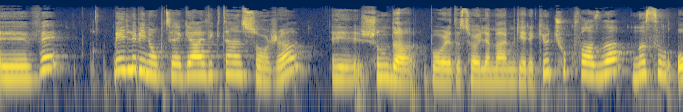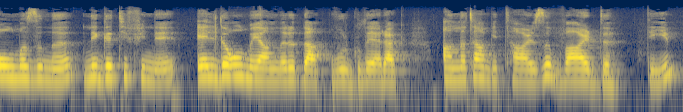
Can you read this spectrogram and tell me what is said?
E, ve belli bir noktaya geldikten sonra e, şunu da bu arada söylemem gerekiyor. Çok fazla nasıl olmazını, negatifini, elde olmayanları da vurgulayarak anlatan bir tarzı vardı diyeyim.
